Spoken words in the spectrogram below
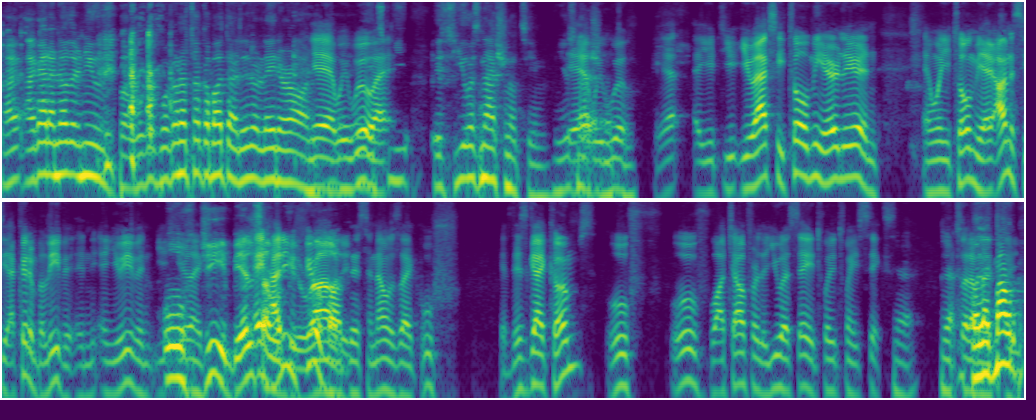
I, I got another news, but we're, we're gonna talk about that a little later on. Yeah, we will. It's, I- U- it's U.S. national team. US yeah, we will. team. Yeah, Uh, you, you you actually told me earlier, and and when you told me, I, honestly, I couldn't believe it. And and you even you, Oof, you're like, gee, Bielsa hey, how would do you be feel rowdy. about this? And I was like, oof, if this guy comes, oof, oof, watch out for the USA 2026. Yeah. Yeah, That's what but I'm like Mauro,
